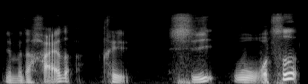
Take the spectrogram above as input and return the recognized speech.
你们的孩子可以袭五次，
